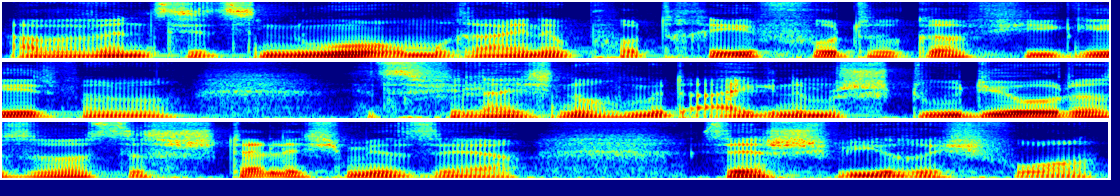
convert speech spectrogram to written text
Aber wenn es jetzt nur um reine Porträtfotografie geht, wenn man jetzt vielleicht noch mit eigenem Studio oder sowas, das stelle ich mir sehr, sehr schwierig vor.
